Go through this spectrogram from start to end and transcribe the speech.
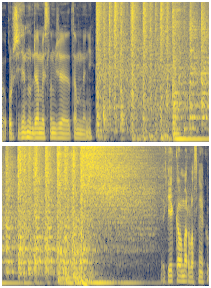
uh, určitě nuda myslím, že tam není. Jaký je Kalmar vlastně jako,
